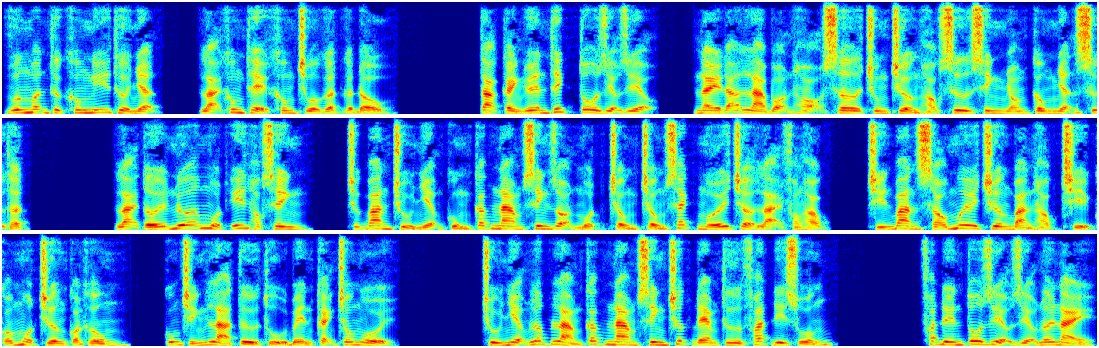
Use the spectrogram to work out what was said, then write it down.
Vương Mẫn thực không nghĩ thừa nhận, lại không thể không chua gật gật đầu. Tạ Cảnh Nguyên thích Tô Diệu Diệu, nay đã là bọn họ sơ trung trường học sư sinh nhóm công nhận sự thật. Lại tới nữa một ít học sinh, trực ban chủ nhiệm cùng các nam sinh dọn một chồng chồng sách mới trở lại phòng học, 9 ban 60 chương bàn học chỉ có một chương còn không, cũng chính là từ thủ bên cạnh chỗ ngồi. Chủ nhiệm lớp làm các nam sinh trước đem thư phát đi xuống. Phát đến tô rượu rượu nơi này,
